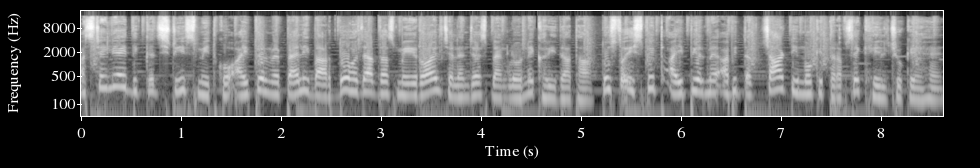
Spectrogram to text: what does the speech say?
ऑस्ट्रेलियाई दिग्गज स्टीव स्मिथ को आईपीएल में पहली बार 2010 में रॉयल चैलेंजर्स बैंगलोर ने खरीदा था। दोस्तों, स्मिथ आईपीएल में अभी तक चार टीमों की तरफ़ से खेल चुके हैं।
